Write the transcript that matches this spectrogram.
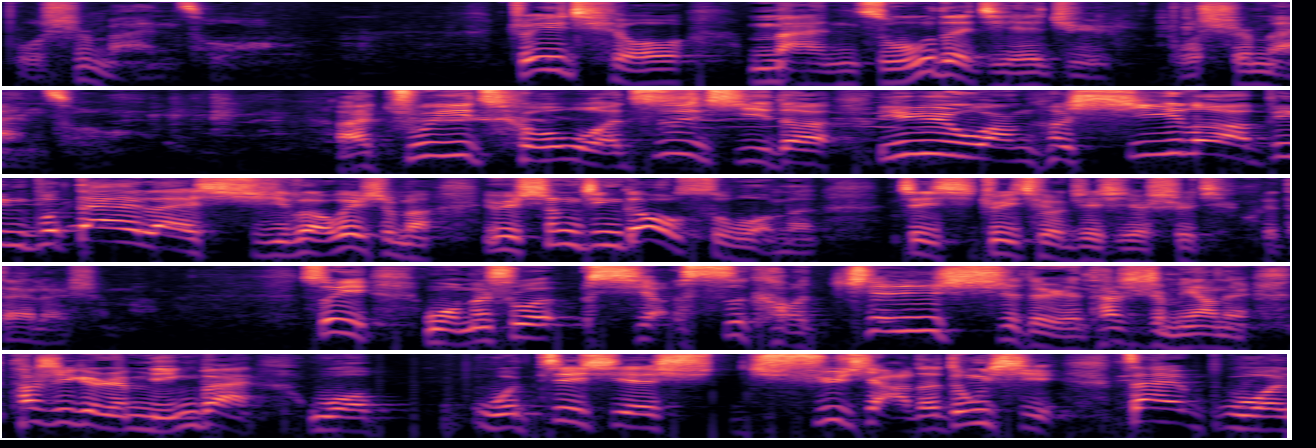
不是满足，追求满足的结局不是满足。啊，追求我自己的欲望和喜乐，并不带来喜乐。为什么？因为圣经告诉我们，这些追求这些事情会带来什么？所以我们说，想思考真实的人，他是什么样的人？他是一个人明白，我我这些虚虚假的东西，在我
